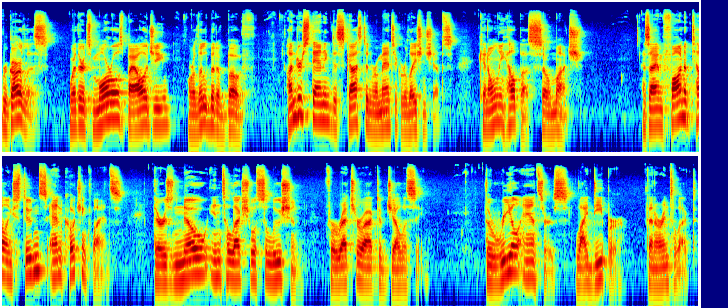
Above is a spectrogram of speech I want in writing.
Regardless, whether it's morals, biology, or a little bit of both, understanding disgust in romantic relationships can only help us so much. As I am fond of telling students and coaching clients, there is no intellectual solution for retroactive jealousy. The real answers lie deeper than our intellect.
